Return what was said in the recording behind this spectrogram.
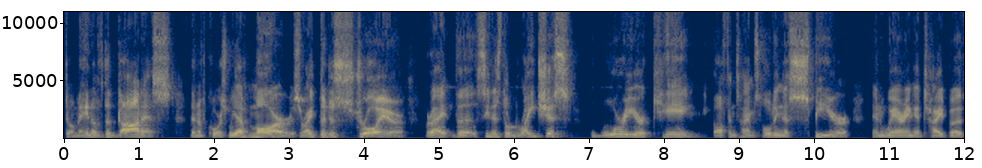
domain of the goddess. Then, of course, we have Mars, right? The destroyer, right? The seen as the righteous warrior king, oftentimes holding a spear and wearing a type of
